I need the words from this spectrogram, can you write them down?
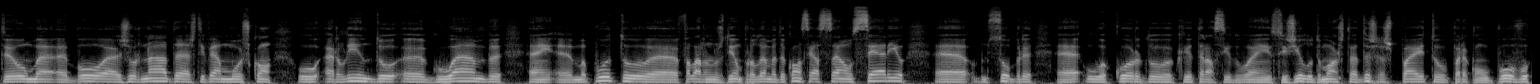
de uma boa jornada. Estivemos com o Arlindo eh, Guambe em eh, Maputo. Eh, falaram-nos de um problema de concessão sério sobre o acordo que terá sido em sigilo. Demonstra desrespeito para com o povo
